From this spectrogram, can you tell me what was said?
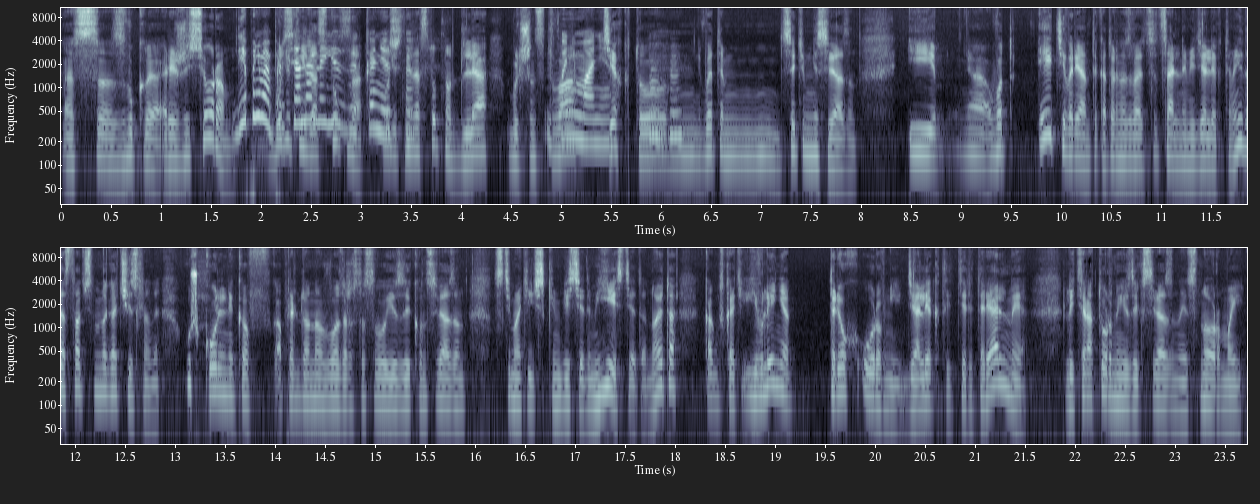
а, с звукорежиссером. Я понимаю, будет профессиональный язык, конечно. Будет недоступно для большинства Понимание. тех, кто Мгм. в этом, с этим не связан. И а, вот эти варианты, которые называются социальными диалектами, они достаточно многочисленны. У школьников определенного возраста свой язык, он связан с тематическими беседами. Есть это, но это, как бы сказать, явление трех уровней. Диалекты территориальные, литературный язык, связанный с нормой,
